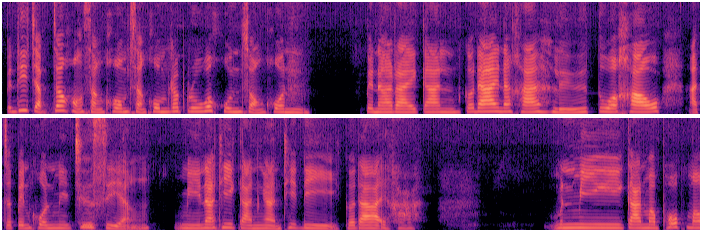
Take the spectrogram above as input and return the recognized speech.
เป็นที่จับจ้องของสังคมสังคมรับรู้ว่าคุณสองคน เป็นอะไรกันก็ได้นะคะ หรือตัวเขาอาจจะเป็นคนมีชื่อเสียง มีหน้าที่การงานที่ดีก็ได้ค่ะ มันมีการมาพบมา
